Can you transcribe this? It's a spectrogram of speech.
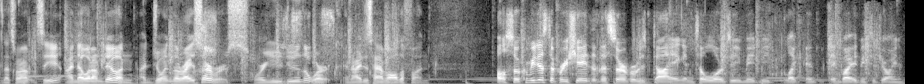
That's what I'm. See, I know what I'm doing. I joined the right servers where you do the work, and I just have all the fun. Also, can we just appreciate that this server was dying until Lordsi made me like in invited me to join?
